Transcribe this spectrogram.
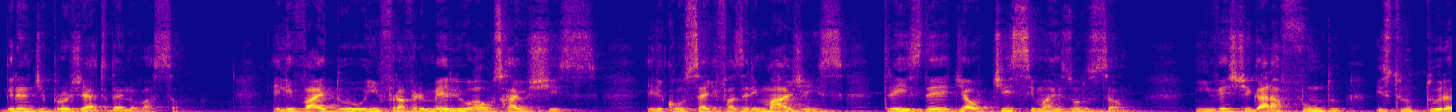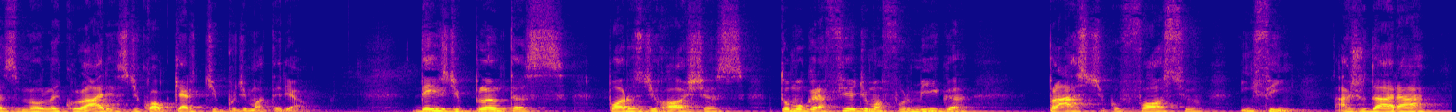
grande projeto da inovação? Ele vai do infravermelho aos raios-x. Ele consegue fazer imagens 3D de altíssima resolução e investigar a fundo estruturas moleculares de qualquer tipo de material. Desde plantas, poros de rochas, tomografia de uma formiga, plástico, fóssil, enfim, ajudará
